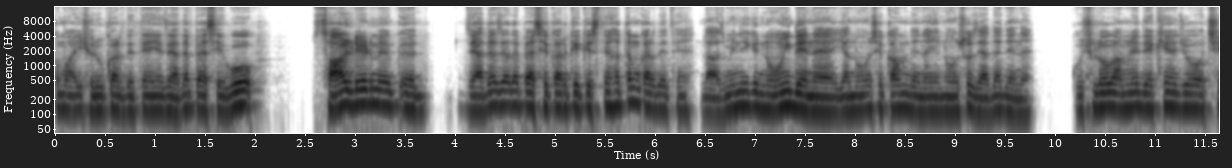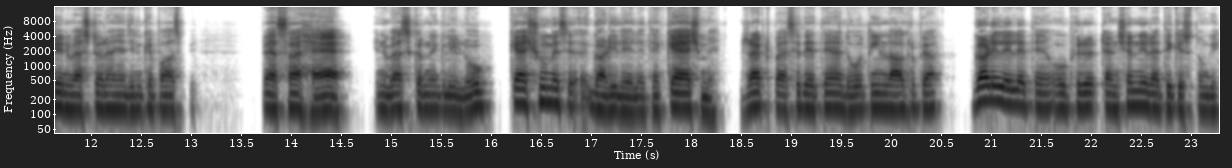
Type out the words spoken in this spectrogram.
कमाई शुरू कर देते हैं या ज़्यादा पैसे, वो साल डेढ़ में ज़्यादा से ज़्यादा पैसे करके किस्तें ख़त्म कर देते हैं। लाजमी नहीं कि नौ ही देना है या नौ से कम देना है या नौ से ज़्यादा देना है। कुछ लोग हमने देखे हैं जो अच्छे इन्वेस्टर हैं या जिनके पास पैसा है इन्वेस्ट करने के लिए लोग कैशों में से गाड़ी ले लेते हैं कैश में। डायरेक्ट पैसे देते हैं, दो तीन लाख रुपया गाड़ी ले लेते हैं, वो फिर टेंशन नहीं रहती किस्तों की।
